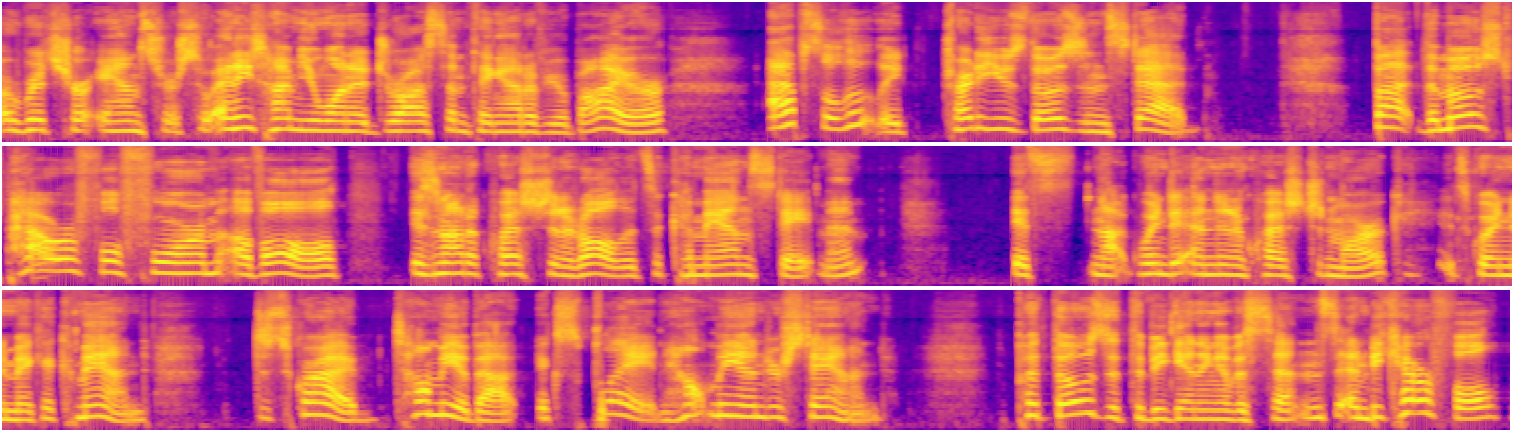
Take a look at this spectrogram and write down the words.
a richer answer. So, anytime you want to draw something out of your buyer, absolutely try to use those instead. But the most powerful form of all is not a question at all, it's a command statement. It's not going to end in a question mark, it's going to make a command. Describe, tell me about, explain, help me understand. Put those at the beginning of a sentence and be careful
